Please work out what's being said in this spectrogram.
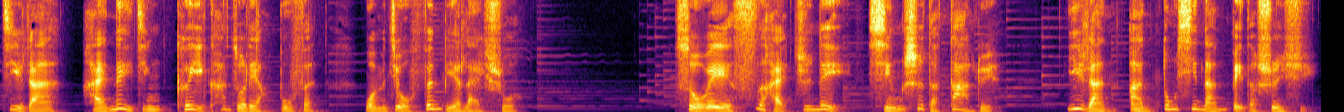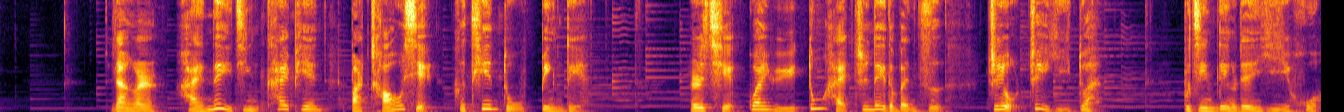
既然《海内经》可以看作两部分，我们就分别来说。所谓四海之内形势的大略，依然按东西南北的顺序。然而，《海内经》开篇把朝鲜和天独并列，而且关于东海之内的文字只有这一段，不禁令人疑惑。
